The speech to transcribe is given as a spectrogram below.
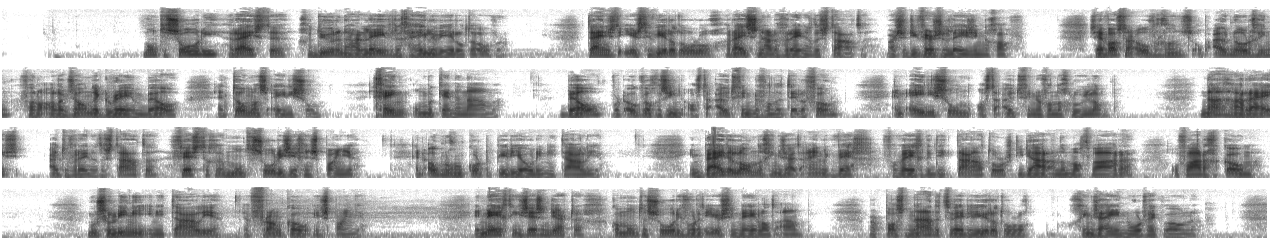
Montessori reisde gedurende haar leven de gehele wereld over. Tijdens de Eerste Wereldoorlog reisde ze naar de Verenigde Staten, waar ze diverse lezingen gaf. Zij was daar overigens op uitnodiging van Alexander Graham Bell en Thomas Edison, geen onbekende namen. Bell wordt ook wel gezien als de uitvinder van de telefoon en Edison als de uitvinder van de gloeilamp. Na haar reis uit de Verenigde Staten vestigde Montessori zich in Spanje en ook nog een korte periode in Italië. In beide landen ging ze uiteindelijk weg vanwege de dictators die daar aan de macht waren of waren gekomen. Mussolini in Italië en Franco in Spanje. In 1936 kwam Montessori voor het eerst in Nederland aan, maar pas na de Tweede Wereldoorlog ging zij in Noordwijk wonen.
